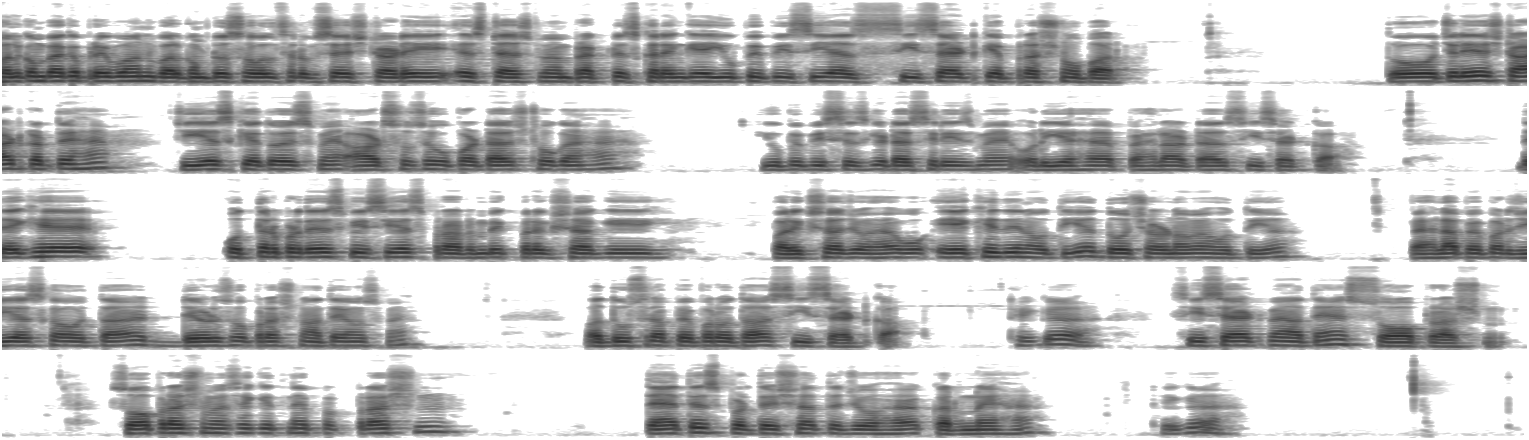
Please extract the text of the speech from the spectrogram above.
Welcome back everyone welcome to civil services study इस test में हम प्रैक्टिस करेंगे यूपीपीसीएस सी सेट के प्रश्नों पर। तो चलिए स्टार्ट करते हैं। जीएस के तो इसमें 800 से ऊपर टेस्ट हो गए हैं यू पी यूपीपीसीएस की टेस्ट सीरीज़ में और यह है पहला टेस्ट सी सेट का। देखिए, उत्तर प्रदेश पीसीएस प्रारंभिक परीक्षा की परीक्षा जो है वो एक ही दिन होती है, दो चरणों में होती है। पहला पेपर जीएस का होता है, डेढ़ सौ प्रश्न आते हैं उसमें और दूसरा पेपर होता है सी सेट का। ठीक है? सी सेट में आते हैं सौ प्रश्न। सौ प्रश्न में से कितने प्रश्न? तैंतीस प्रतिशत जो है करने हैं, ठीक है?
